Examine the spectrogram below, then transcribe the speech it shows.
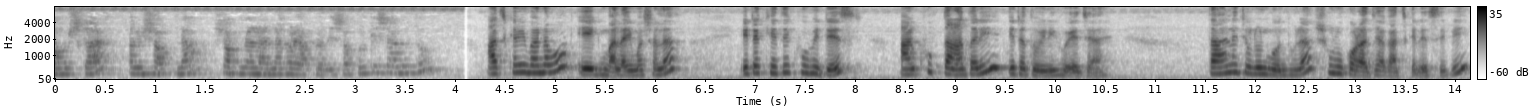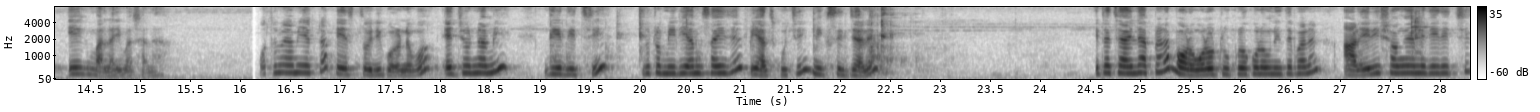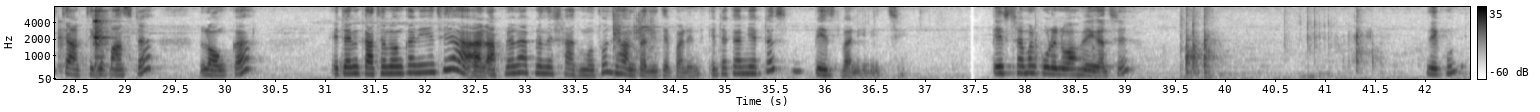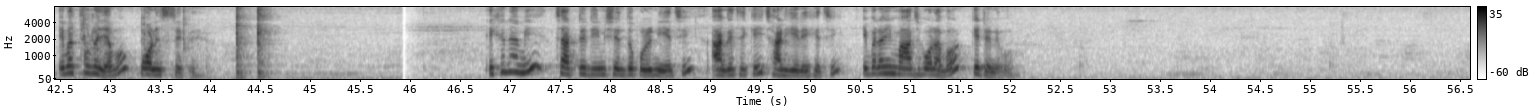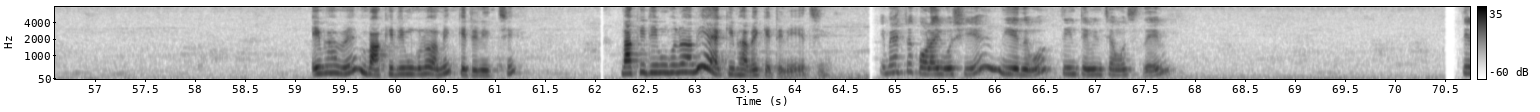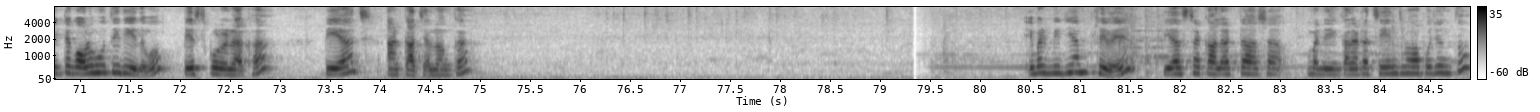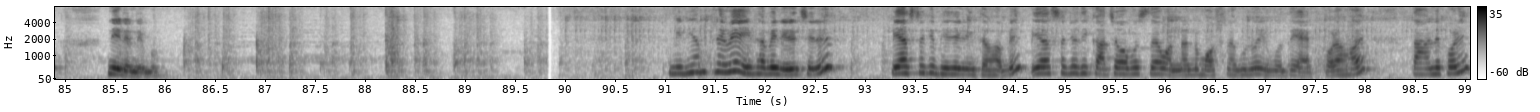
নমস্কার, আমি স্বপ্না। স্বপ্না রান্নাঘরে আপনাদের সকলকে স্বাগত। আজকে আমি বানাবো এগ মালাই মশলা। এটা খেতে খুবই টেস্ট আর খুব তাড়াতাড়ি এটা তৈরি হয়ে যায়। তাহলে চলুন বন্ধুরা, শুরু করা যাক আজকের রেসিপি এগ মালাই মশলা। প্রথমে আমি একটা পেস্ট তৈরি করে নেব। এর জন্য আমি দিয়ে দিচ্ছি দুটো মিডিয়াম সাইজের পেঁয়াজ কুচি মিক্সির জারে। এটা চাইলে আপনারা বড় বড় টুকরো করেও নিতে পারেন। আর এরই সঙ্গে আমি দিয়ে দিচ্ছি চার থেকে পাঁচটা লঙ্কা। এটা আমি কাঁচা লঙ্কা নিয়েছি আর আপনারা আপনাদের স্বাদ মতো ঝালটা দিতে পারেন। এটাকে আমি একটা পেস্ট বানিয়ে নিচ্ছি। পেস্টটা আমার করে নেওয়া হয়ে গেছে। দেখুন, এবার চলে যাব পরের স্টেপে এখানে আমি চারটে ডিম সেদ্ধ করে নিয়েছি, আগে থেকেই ছাড়িয়ে রেখেছি। এবার আমি মাছ বরাবর কেটে নেব। এইভাবে বাকি ডিমগুলো আমি কেটে নিচ্ছি। বাকি ডিমগুলো আমি একইভাবে কেটে নিয়েছি। এবার একটা কড়াই বসিয়ে দিয়ে দেবো তিন টেবিল চামচ তেল। তেলটা গরম হতে দিয়ে দেবো, পেস্ট করে রাখা পেঁয়াজ আর কাঁচা লঙ্কা। এবার মিডিয়াম ফ্লেমে পেঁয়াজটা কালারটা আসা মানে কালারটা চেঞ্জ হওয়া পর্যন্ত নেড়ে নেব। মিডিয়াম ফ্লেমে এইভাবে নেড়ে ছেড়ে পেঁয়াজটাকে ভেজে নিতে হবে। পেঁয়াজটা যদি কাঁচা অবস্থায় অন্যান্য মশলাগুলো এর মধ্যে অ্যাড করা হয়, তাহলে পরে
